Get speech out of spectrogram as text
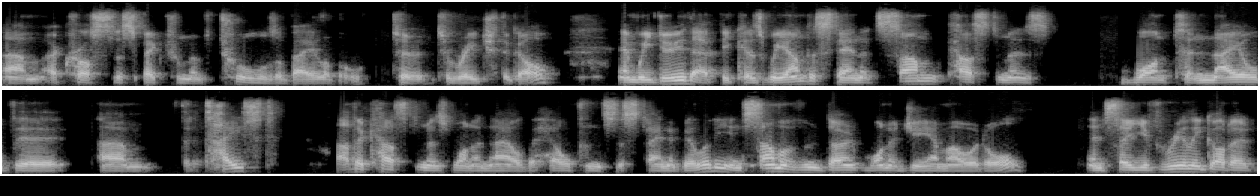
um, across the spectrum of tools available to, to reach the goal. And we do that because we understand that some customers want to nail the, um, the taste, other customers want to nail the health and sustainability, and some of them don't want a GMO at all. And so you've really got to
